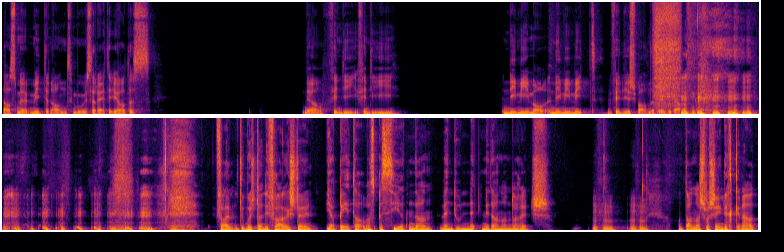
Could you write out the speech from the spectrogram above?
dass man miteinander muss reden, ja, das ja, finde ich, find ich nehme ich, mal, nehme ich mit. Finde ich spannend, Gedanke. Vor allem, du musst dann die Frage stellen, ja Peter, was passiert denn dann, wenn du nicht miteinander redest? Mhm, mhm. Und dann hast du wahrscheinlich genau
